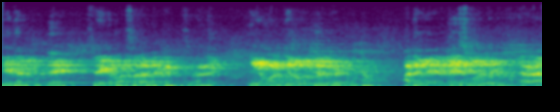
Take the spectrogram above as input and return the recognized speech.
లేదనుకుంటే శ్రీనివాసర వెంకటేశ్వర అని ఇక మన దేవుని పేర్లు పెట్టుకుంటాం. అదే వేరే దేశంలో పెట్టుకుంటారా?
